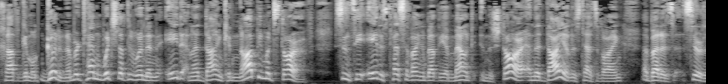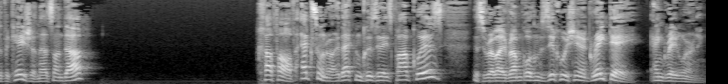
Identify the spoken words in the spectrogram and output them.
Chaf Gimel. Good. And number 10, which something when an aid and a dayan cannot be mitzdarif, since the aid is testifying about the amount in the shtar and the dayan is testifying about its certification. That's on Daf. Chaf Alef. Excellent. All right, that concludes today's pop quiz. This is Rabbi Ram Goldman Zichu wishing a great day and great learning.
